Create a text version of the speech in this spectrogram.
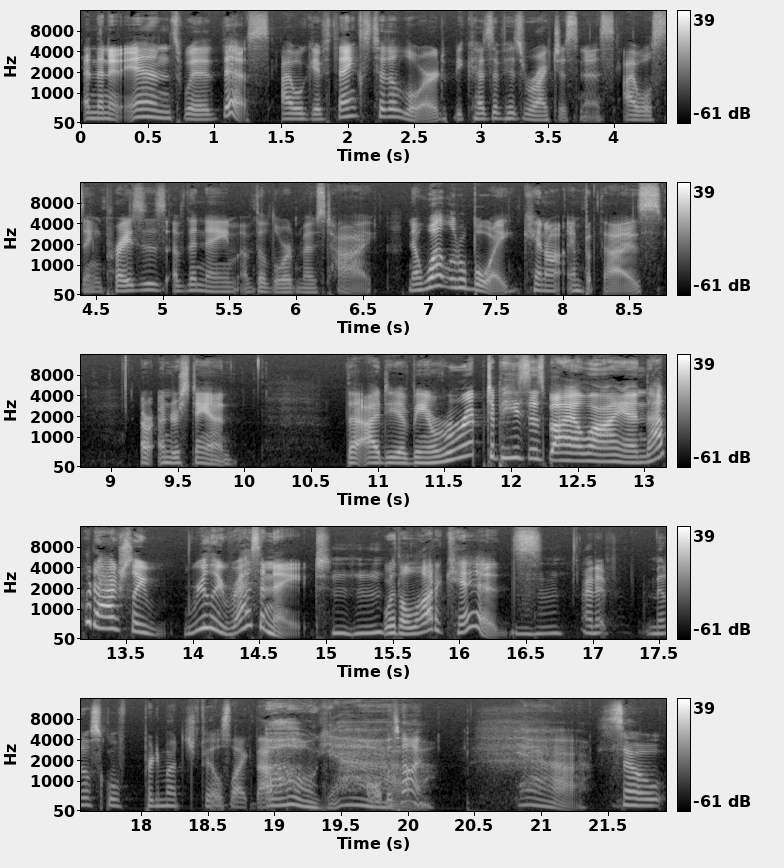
And then it ends with this I will give thanks to the Lord because of his righteousness. I will sing praises of the name of the Lord Most High. Now, what little boy cannot empathize or understand the idea of being ripped to pieces by a lion? That would actually really resonate mm-hmm. with a lot of kids. Mm-hmm. And it middle school pretty much feels like that Oh, yeah. all the time. Yeah. So,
